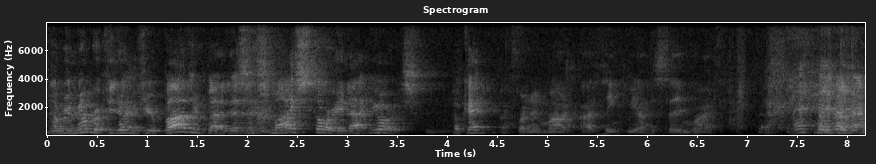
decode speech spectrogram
Now remember, if you don't, if you're bothered by this, it's my story, not yours. Okay? My friend Mark, I think we have the same wife.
